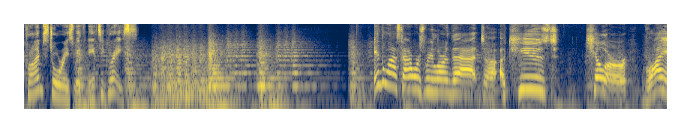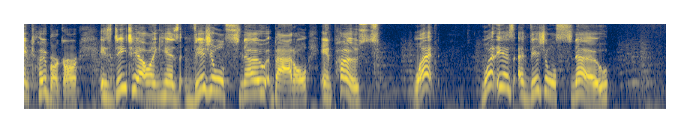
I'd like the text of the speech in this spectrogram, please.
Crime Stories with Nancy Grace. In the last hours, we learned that uh, accused killer Bryan Kohberger is detailing his visual snow battle in posts. What? What is a visual snow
